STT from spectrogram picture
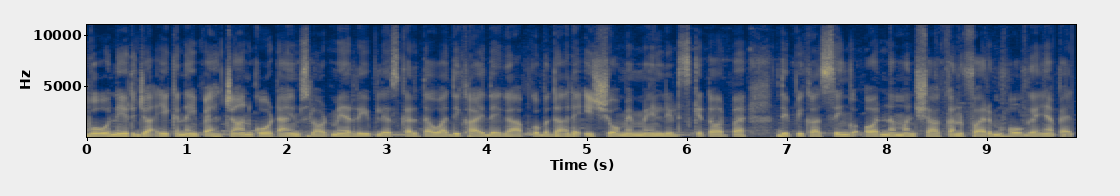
वो निर्जा एक नई पहचान को टाइम स्लॉट में रिप्लेस करता हुआ दिखाई देगा। आपको बता दें, इस शो में मेन लीड्स के तौर पर दीपिका सिंह और नमन शाह कन्फर्म हो गए हैं। पहले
